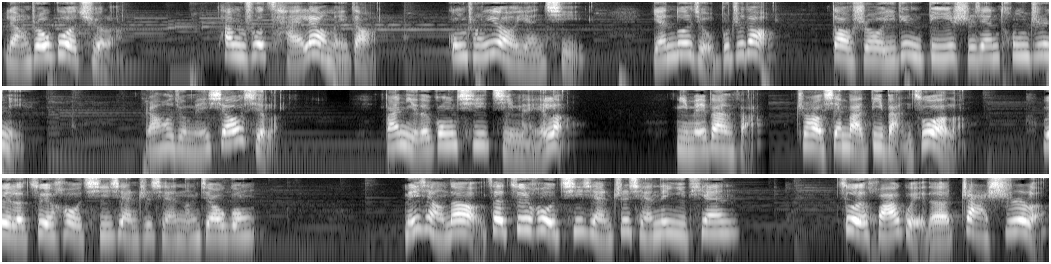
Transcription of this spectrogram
两周过去了，他们说材料没到，工程又要延期，延多久不知道，到时候一定第一时间通知你，然后就没消息了，把你的工期挤没了，你没办法，只好先把地板做了，为了最后期限之前能交工。没想到在最后期限之前的一天，做滑轨的诈尸了，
